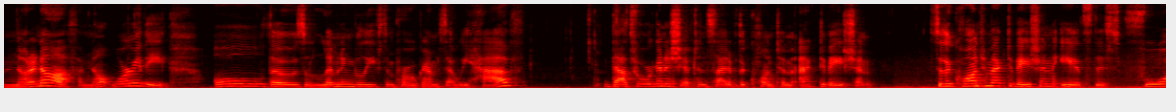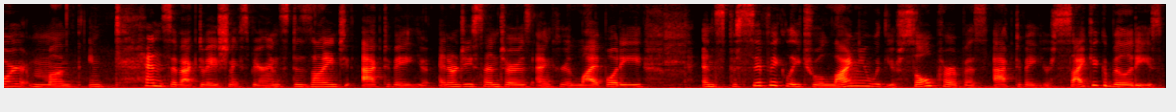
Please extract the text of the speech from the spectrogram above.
I'm not enough, I'm not worthy. All those limiting beliefs and programs that we have, that's what we're going to shift inside of the quantum activation. So, the quantum activation is this four month intensive activation experience designed to activate your energy centers, anchor your light body, and specifically to align you with your soul purpose, activate your psychic abilities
